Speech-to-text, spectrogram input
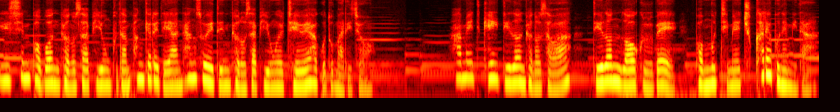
1심 법원 변호사 비용 부담 판결에 대한 항소에 든 변호사 비용을 제외하고도 말이죠. 하메드 K 딜런 변호사와 딜런 러 그룹의 법무팀에 축하를 보냅니다.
